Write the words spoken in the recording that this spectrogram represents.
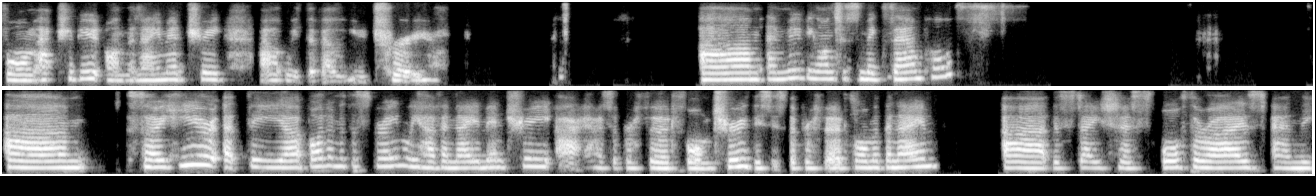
form attribute on the name entry uh, with the value true. Um, and moving on to some examples. Um, so here at the uh, bottom of the screen, we have a name entry, uh, has a preferred form true. This is the preferred form of the name. Uh, the status authorised and the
